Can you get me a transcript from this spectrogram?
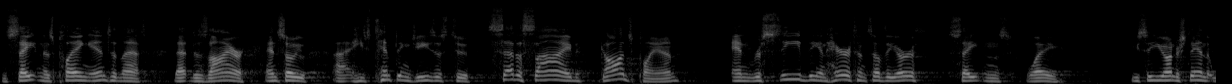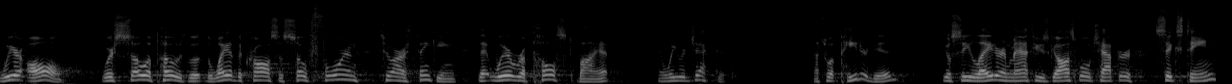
And Satan is playing into that, that desire. And so uh, he's tempting Jesus to set aside God's plan and receive the inheritance of the earth Satan's way. You see, you understand that we're all we're so opposed. The, the way of the cross is so foreign to our thinking that we're repulsed by it and we reject it. That's what Peter did. You'll see later in Matthew's Gospel, chapter 16,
